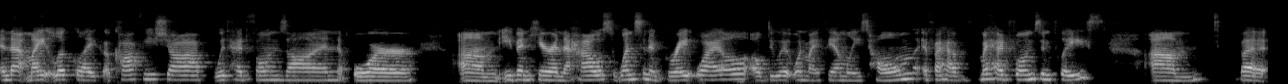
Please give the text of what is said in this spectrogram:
And that might look like a coffee shop with headphones on, or um, even here in the house. Once in a great while, I'll do it when my family's home if I have my headphones in place. Um, but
